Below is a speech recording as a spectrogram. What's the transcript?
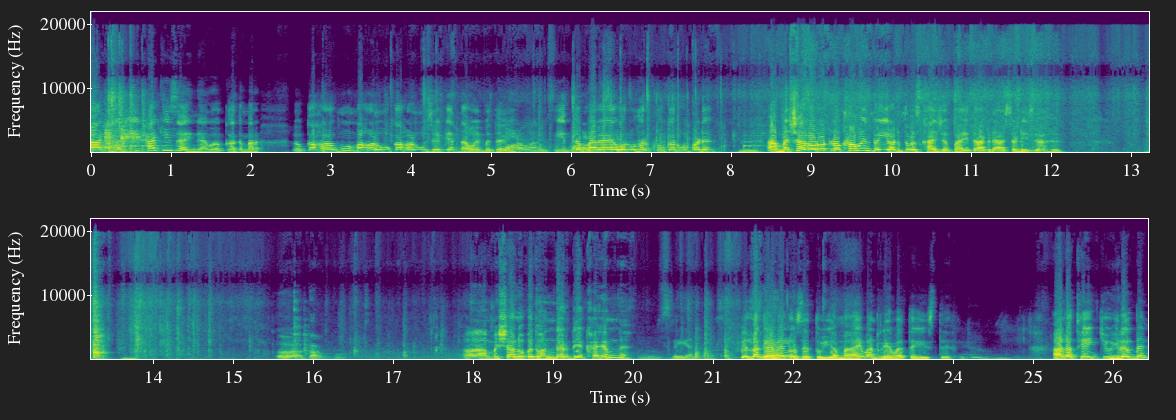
આ નકર થાકી જાય ને. તમારે કહળ હું મહળવું કહળવું જે કહેતા હોય બધા. ઈ. તમારે ઓલું હરખું કરવું પડે. આ મસાલો રોટલો ખાવ હોય ને તો એ અડધો જ ખાઈ જાય. ભાઈ આગળ આ સડી આ મસાલો બધો અંદર દેખાય એમ ને? શ્રી અંતર કે લગાવેલું જ હતું એમાં આવ્યા ને રેવા તઈસ તે. હાલો થેન્ક યુ હિરલબેન.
